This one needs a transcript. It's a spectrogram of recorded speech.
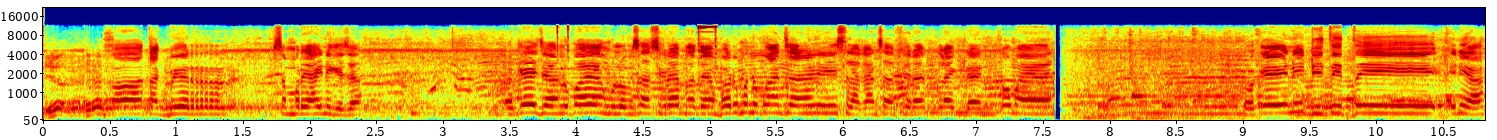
eh, takbir semeriah ini guys ya. Oke, jangan lupa yang belum subscribe atau yang baru menemukan channel ini silahkan subscribe, like, dan komen. Oke, ini di titik ini ya,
